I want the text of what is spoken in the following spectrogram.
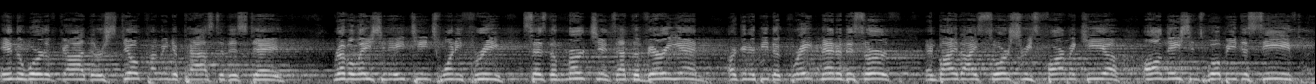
in the Word of God that are still coming to pass to this day. Revelation 18:23 says the merchants at the very end are going to be the great men of this earth, and by thy sorceries, pharmakeia, all nations will be deceived.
